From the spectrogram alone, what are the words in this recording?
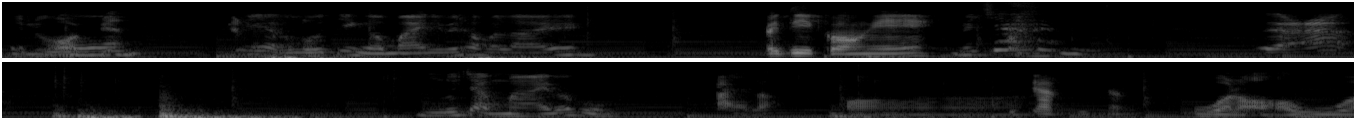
ไม่รู้อ่อนเปลี่ยน ไม่อยากรู้จริงเหรอไม้นี้ไว้ทำอะไร ไปตีกลองไงไม่ใช่อะมึงรู้จักไม้ปะผมตายเหรอ อ๋อรู้จักรู้จักวัวเหรอ อ๋อ วัว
